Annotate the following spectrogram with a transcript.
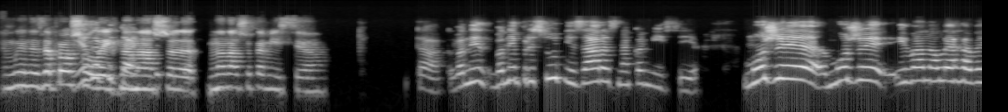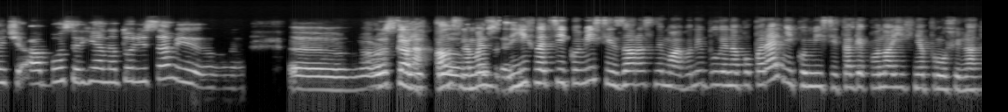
Ми не запрошували їх на, запитання, наш, на нашу комісію. Так, вони, вони присутні зараз на комісії. Може, може Іван Олегович або Сергій Анатолій самі е, е, розкажуть про, Алсина, ми про з- себе? їх на цій комісії зараз немає. Вони були на попередній комісії, так як вона їхня профільна.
